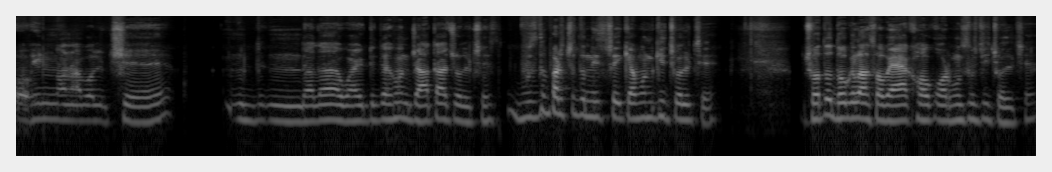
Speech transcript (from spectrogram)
অভিঙ্গনা বলছে, দাদা ওয়াইটিতে এখন যা তা চলছে। বুঝতে পারছ তো নিশ্চয়ই কেমন কি চলছে। যত দোগলা সব এক হওয়া কর্মসূচি চলছে।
